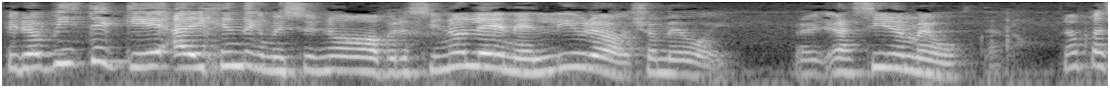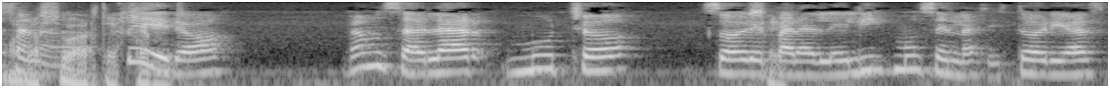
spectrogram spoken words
pero viste que hay gente que me dice, no, pero si no leen el libro, yo me voy. Así no me gusta. No pasa Buena nada. suerte, pero vamos a hablar mucho sobre Sí. paralelismos en las historias,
